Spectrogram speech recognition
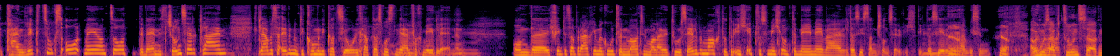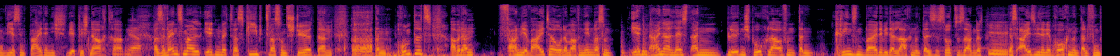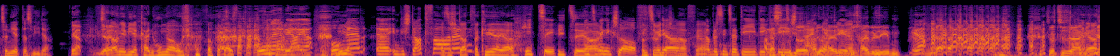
keinen Rückzugsort mehr und so. Der Van ist schon sehr klein. Ich glaube, es ist eben und die Kommunikation. Ich glaube, das mussten wir einfach mehr lernen. Und äh, ich finde es aber auch immer gut, wenn Martin mal eine Tour selber macht oder ich etwas für mich unternehme, weil das ist dann schon sehr wichtig, dass jeder Ja. ein bisschen Ja. Aber ich muss auch zu uns sagen, wir sind beide nicht wirklich nachtragend. Ja. Also wenn es mal irgendetwas gibt, was uns stört, dann, dann rumpelt's, aber dann fahren wir weiter oder machen irgendwas und irgendeiner lässt einen blöden Spruch laufen, dann grinsen beide wieder lachen und dann ist es sozusagen das, das Eis wieder gebrochen und dann funktioniert das wieder. Ja. Solange wir keinen Hunger oder, oder Hunger, ja, ja. Hunger, äh, in die Stadt fahren. also Stadtverkehr, ja, Hitze. Hitze, ja. Und zu wenig Schlaf. Und zu wenig Schlaf, ja. Aber das sind so die Dinge, das die so die so, halb, das halbe Leben, Ja, sozusagen. Ja.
